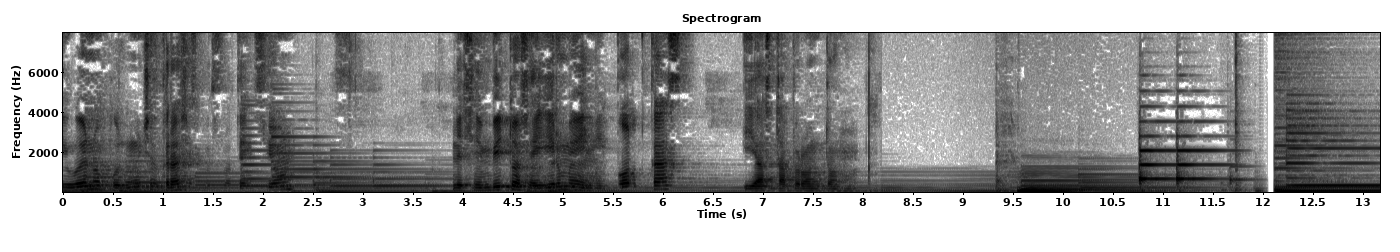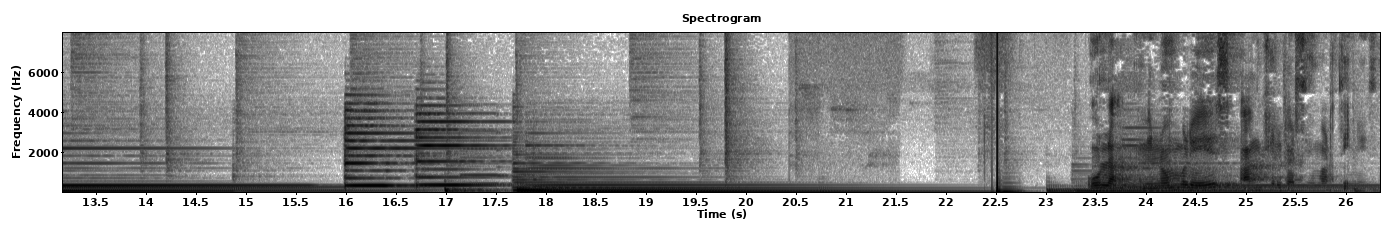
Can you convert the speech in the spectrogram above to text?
Y bueno, pues muchas gracias por su atención. Les invito a seguirme en mi podcast y hasta pronto. Hola, mi nombre es Ángel García Martínez,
